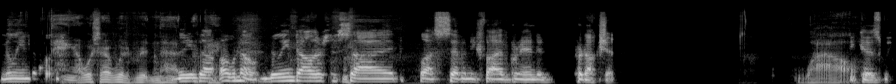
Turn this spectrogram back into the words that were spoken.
Million dollars. Dang, I wish I would have written that. Million okay. Oh no, million dollars aside plus seventy five grand in production. Wow. Because we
